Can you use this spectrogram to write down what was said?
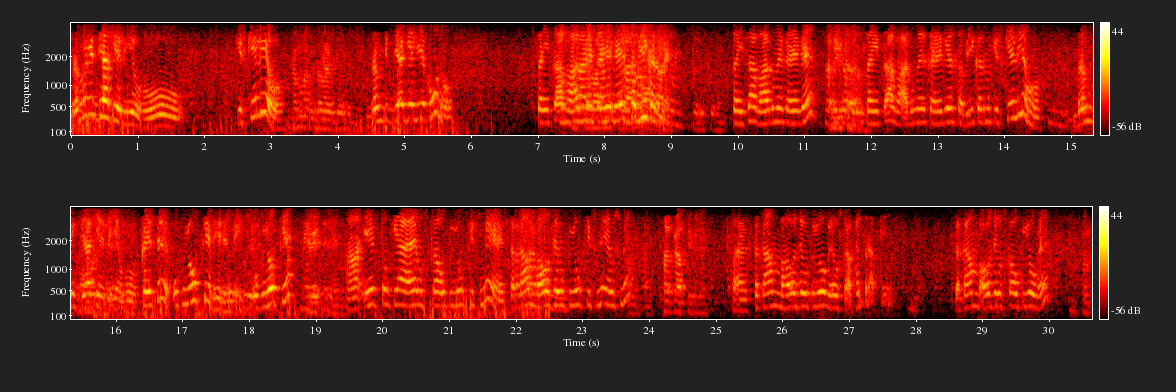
ब्रह्म विद्या के लिए हो। किसके लिए हो? ब्रह्म विद्या के लिए कौन हो? संहिता भाग में कहे गए सभी कर्म। संहिता भाग में कहे गए संहिता भाग में कहे गए सभी कर्म किसके लिए हो? ब्रह्म विद्या के लिए हो। कैसे? उपयोग के भेद से। उपयोग के हाँ एक तो क्या है उसका उपयोग किसमें है? सकाम भाव से उपयोग किसमें है उसमें? सकाम भाव से उपयोग है उसका फल प्राप्ति। में सकाम भाव से उसका उपयोग है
